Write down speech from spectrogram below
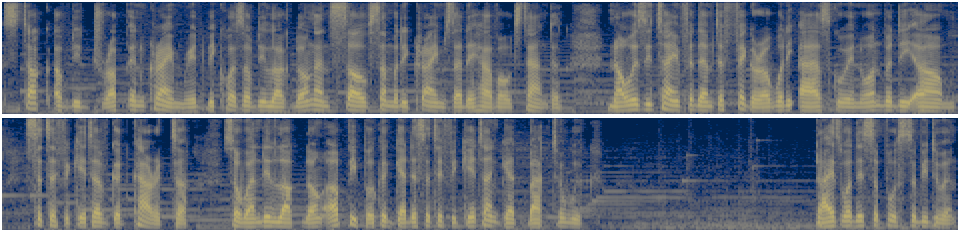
stock of the drop in crime rate because of the lockdown and solve some of the crimes that they have outstanding. Now is the time for them to figure out what the ass going on with the um, certificate of good character. So when the lockdown up, people could get the certificate and get back to work. That is what they're supposed to be doing.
